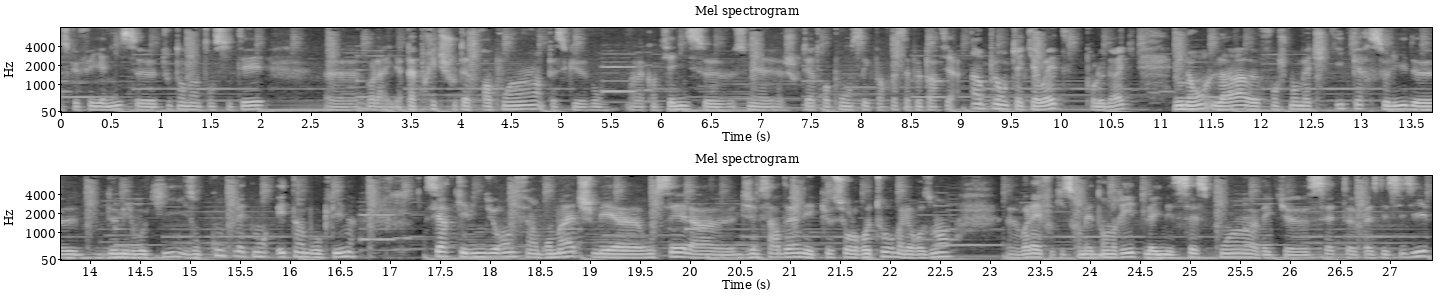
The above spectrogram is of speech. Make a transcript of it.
ce que fait Yanis, tout en intensité, euh, voilà, il n'a pas pris de shoot à 3 points parce que bon, voilà, quand Yanis se, met à shooter à 3 points, on sait que parfois ça peut partir un peu en cacahuète pour le grec. Mais non, là, euh, franchement, match hyper solide euh, de Milwaukee. Ils ont complètement éteint Brooklyn. Certes, Kevin Durant fait un bon match, mais on sait, là, James Harden est que sur le retour, malheureusement. Euh, voilà, il faut qu'il se remette dans le rythme. Là, il met 16 points avec 7 euh, passes décisives.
